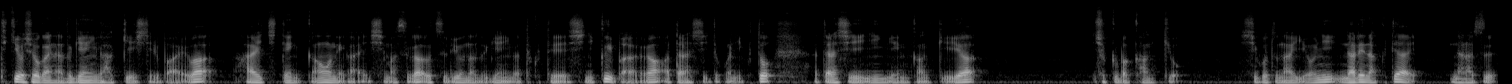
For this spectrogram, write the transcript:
適応障害など原因がはっきりしている場合は、配置転換をお願いしますがうつ病など原因が特定しにくい場合は新しいところに行くと新しい人間関係や職場環境仕事内容に慣れなくてはならず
